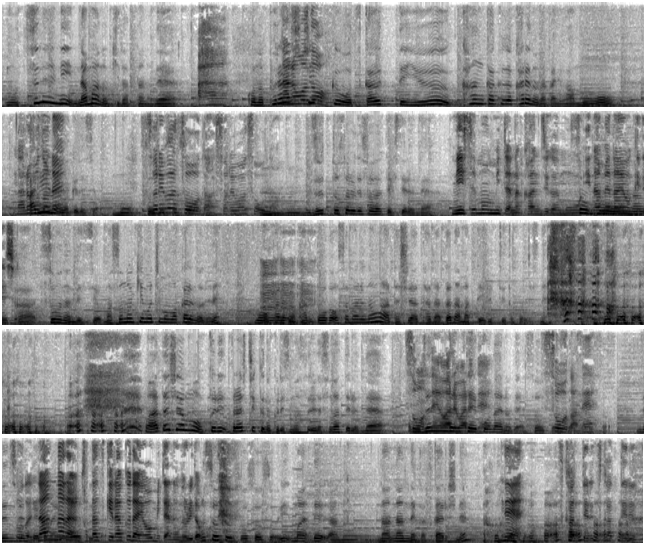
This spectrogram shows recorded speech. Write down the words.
う,、もう常に生の木だったのであこのプラスチックを使うっていう感覚が彼の中にはもうありえないわけですよ。もうそれはそううだそれはそううだ、んうん、ずっとそれで育ってきてるんで。偽物みたいな感じがもそうう否めないわけでしょ。そうなんですよ、まあ、その気持ちも分かるのでねもう彼の葛藤が収まるのは私はただただ待っているっていうところですね。まあ私はもうプラスチックのクリスマスツリーで育ってるんでそうねも全然我々ね抵抗ないのでそうそうだね。全然そうなんならよ片付け楽だよみたいなノリだもんね。そうそうそうそうそう。いまあであのな何年か使えるしね。ね使ってる 使ってる。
